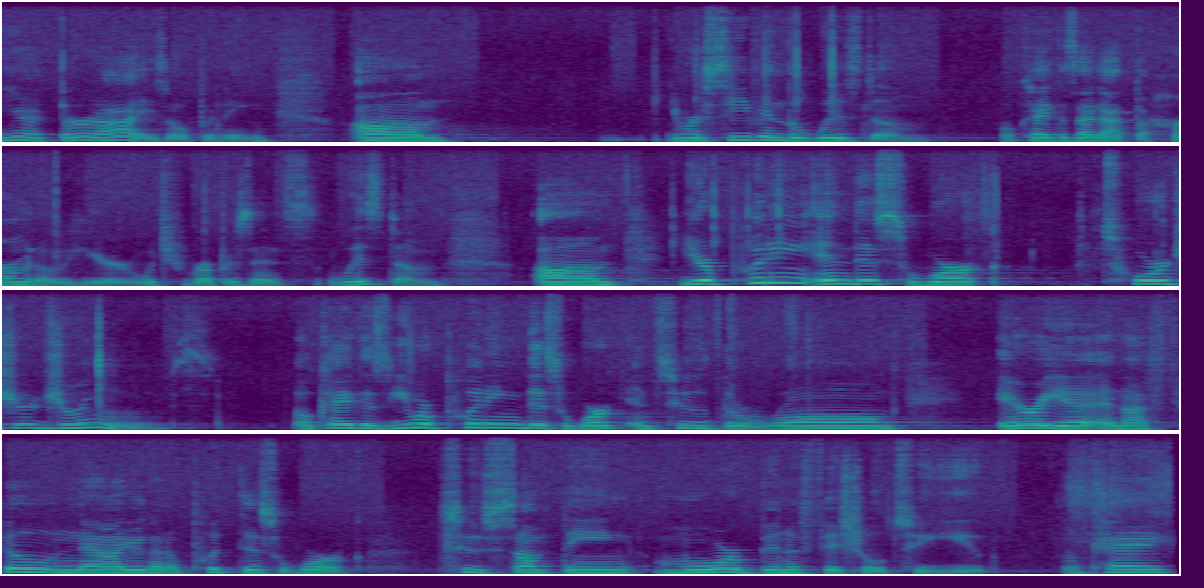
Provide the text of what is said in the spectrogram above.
your third eye is opening. Um, receiving the wisdom, okay? Because I got the Hermit over here, which represents wisdom. Um, you're putting in this work towards your dreams, okay? Because you were putting this work into the wrong area, and I feel now you're going to put this work to something more beneficial to you. Okay?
